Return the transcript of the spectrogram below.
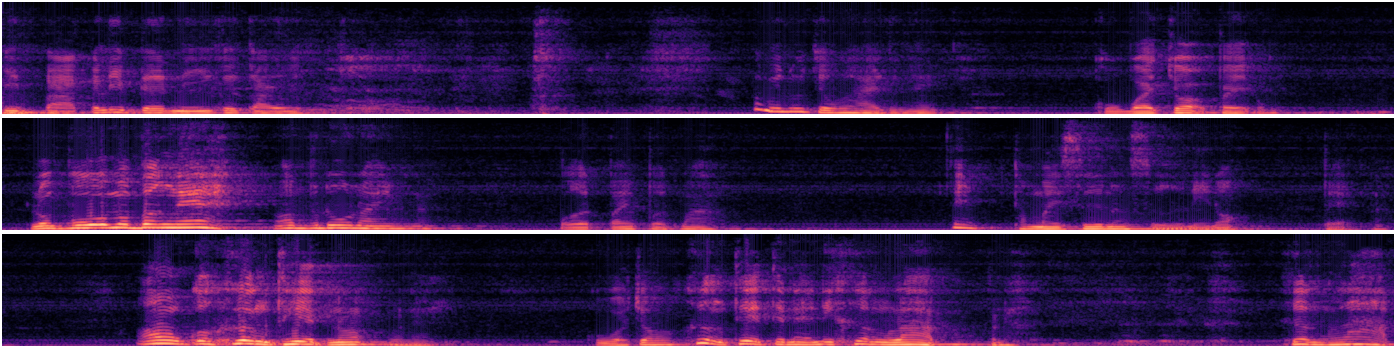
ปิดปากก็รีบเดินหนีไกลๆก็ไม่รู้จะว่ายังไงครูบาเจาะไปหลวงปู่เอามาเบิ่งแน่มาดูหน่อยนะเปิดไปเปิดมาเอ๊ะทำไมซื้อหนังสือนี่เนาะแปลกนะเอ้าก็เครื่องเทศเนาะวะนะกูว่าจอเครื่องเทศจะไหนนี่เครื่องลาบนะเครื่องลาบ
